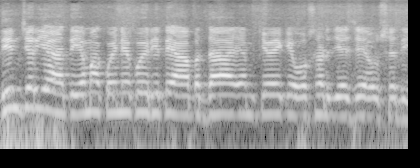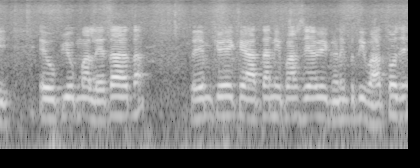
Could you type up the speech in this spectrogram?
દિનચર્યા હતી. એમાં કોઈને કોઈ રીતે આ બધા એમ કહેવાય કે ઔષધ જે છે, ઔષધિ એ ઉપયોગમાં લેતા હતા. તો એમ કહેવાય કે આતાની પાસે આવી ઘણી બધી વાતો છે.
